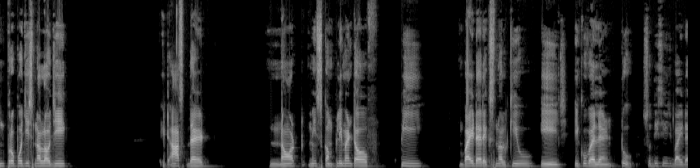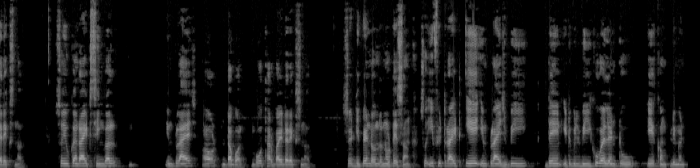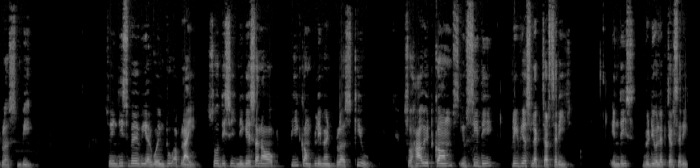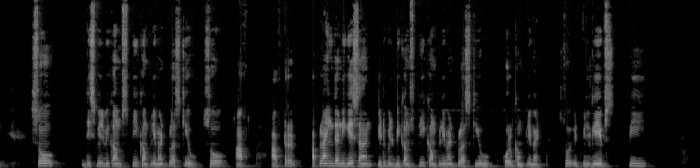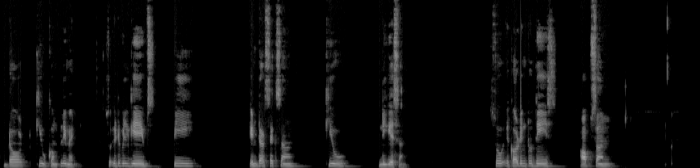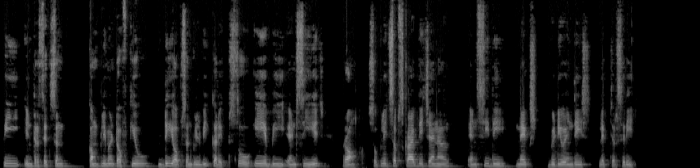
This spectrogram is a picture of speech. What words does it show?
in propositional logic it asks that not means complement of p bidirectional q is equivalent to so this is bidirectional. So you can write single implies or double both are bidirectional. So it depend on the notation. So if it write a implies b then it will be equivalent to a complement plus b so in this way we are going to apply. So this is negation of p complement plus q. So how it comes? You see the previous lecture series. In this video lecture series. So this will becomes p complement plus q. So af after applying the negation it will becomes p complement plus q whole complement. So it will gives p dot q complement. So it will gives p intersection q negation. So according to this option p intersection complement of q d option will be correct. So a b and c is wrong. So please subscribe the channel and see the next video in this lecture series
